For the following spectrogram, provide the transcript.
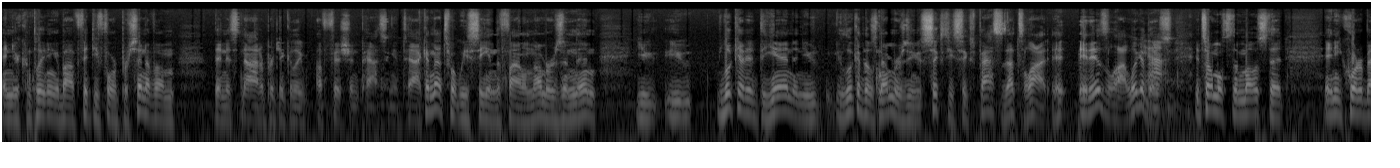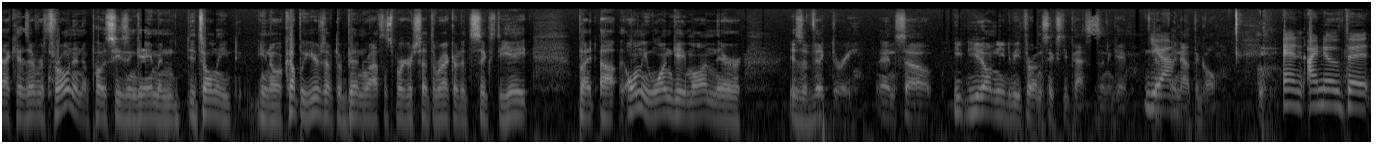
and you're completing about 54% of them, then it's not a particularly efficient passing attack. And that's what we see in the final numbers. And then you, you look at it at the end and you, you look at those numbers and you 66 passes, that's a lot. It, it is a lot. Look at Yeah. this. It's almost the most that any quarterback has ever thrown in a postseason game. And it's only, you know, a couple years after Ben Roethlisberger set the record at 68. But uh, only one game on there is a victory. And so you, you don't need to be throwing 60 passes in a game. Yeah. Definitely not the goal. And I know that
